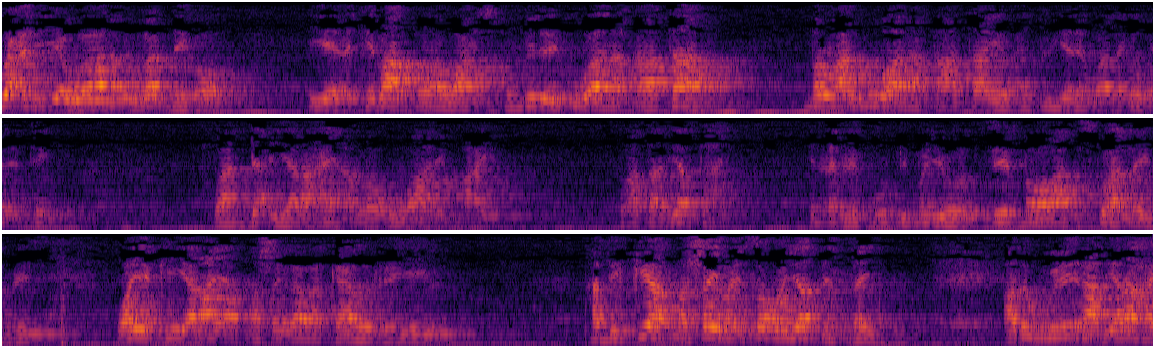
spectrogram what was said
wacdiya waana uga dhigo iyo ictibaarkuna waa isku mid ay ku waana qaataan mar waa lagu waana qaataayo adduunyadan waa laga wada tegi waan da-yar ahayna loogu waari maayo. Oo haddaad yar tahay in cimri kuu dhimayahood sii noolaan isku halayn maysa waayo kii yaraa aad dhashay kaa horreeyeyba haddii kii aad dhashayba isagoo yar dhintay adigu weli inaad yaraha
